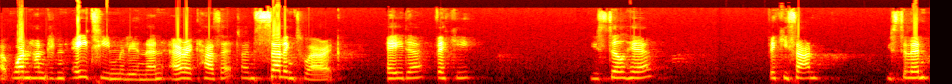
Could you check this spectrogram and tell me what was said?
At 118 million then, Eric has it. I'm selling to Eric. Ada, Vicky, you still here? Vicky San, you still in?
